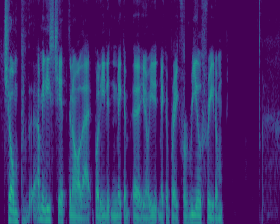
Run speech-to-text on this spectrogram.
jump. I mean, he's chipped and all that, but he didn't make a uh, you know he didn't make a break for real freedom.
